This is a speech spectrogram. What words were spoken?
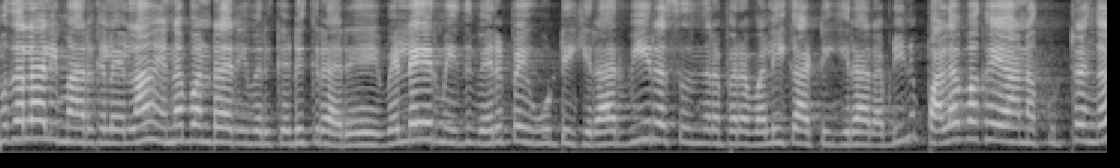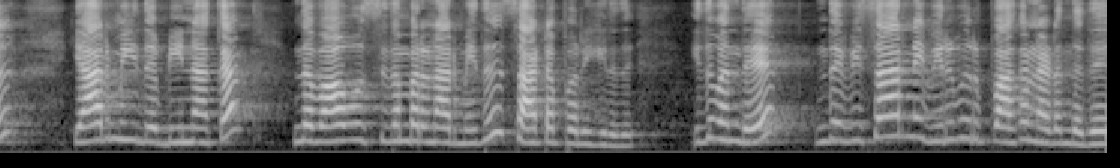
முதலாளிமார்கள் எல்லாம் என்ன பண்ணுறாரு இவருக்கு எடுக்கிறாரு வெள்ளையர் மீது வெறுப்பை ஊட்டுகிறார். வீர சுதந்திரம் பெற வழிகாட்டுகிறார் அப்படின்னு பல வகையான குற்றங்கள் யார் மீது அப்படின்னாக்கா இந்த வாவு சிதம்பரனார் மீது சாட்டப்படுகிறது இது வந்து இந்த விசாரணை விறுவிறுப்பாக நடந்தது.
